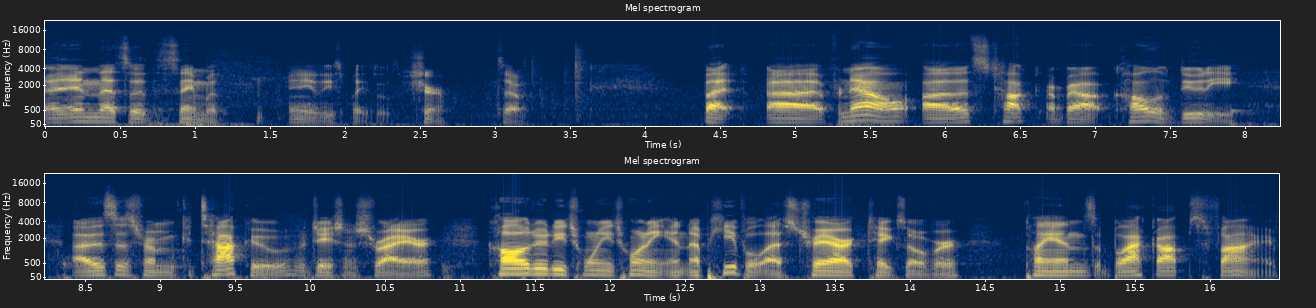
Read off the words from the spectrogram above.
yeah, And, and that's uh, the same with any of these places. sure. So, but uh, for now, uh, let's talk about Call of Duty. Uh, this is from Kotaku, Jason Schreier. Call of Duty 2020 an upheaval as Treyarch takes over, plans Black Ops 5.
